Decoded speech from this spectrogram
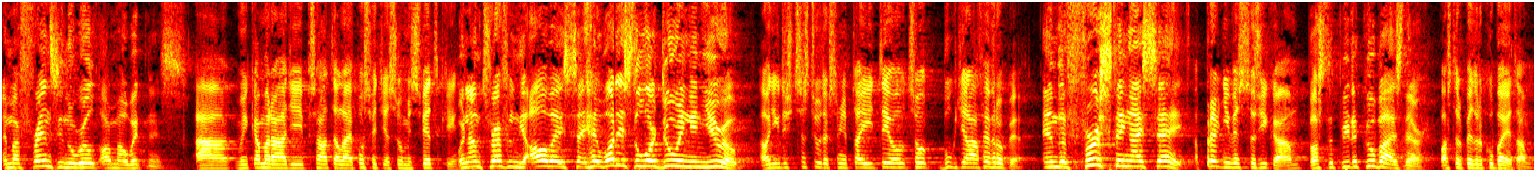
And my friends in the world are my witness. A moji kamarádi, přátelé po světě jsou mi svědky. When I'm traveling, they always say, hey, what is the Lord doing in Europe? A oni, když cestují, tak se mě ptají, ty, co Bůh dělá v Evropě. And the first thing I say, A první věc, co říkám, Pastor Peter Kuba is there. pastor Petr Kuba je tam,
